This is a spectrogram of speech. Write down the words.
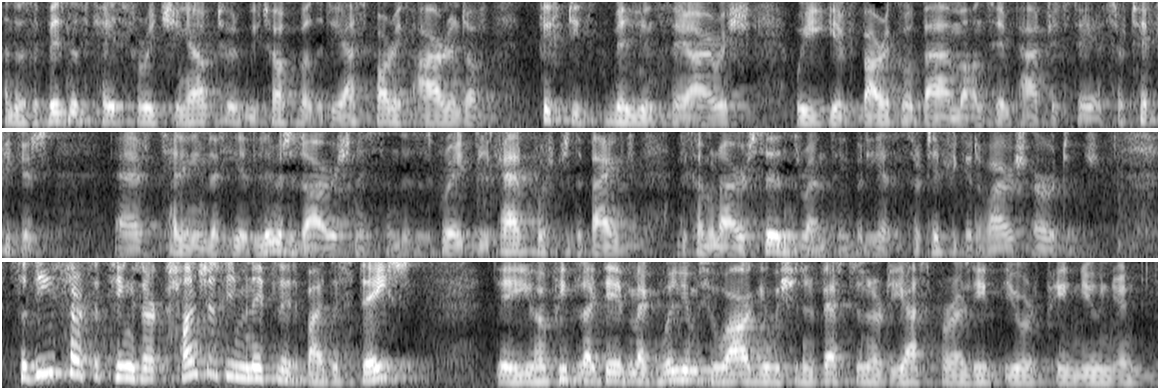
and there's a business case for reaching out to it, we talk about the diasporic Ireland of 50 million, say, Irish. We give Barack Obama on St. Patrick's Day a certificate uh, telling him that he has limited Irishness and this is great, but he can't put it to the bank and become an Irish citizen or anything, but he has a certificate of Irish heritage. So these sorts of things are consciously manipulated by the state. You have people like Dave McWilliams who argue we should invest in our diaspora, leave the European Union,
